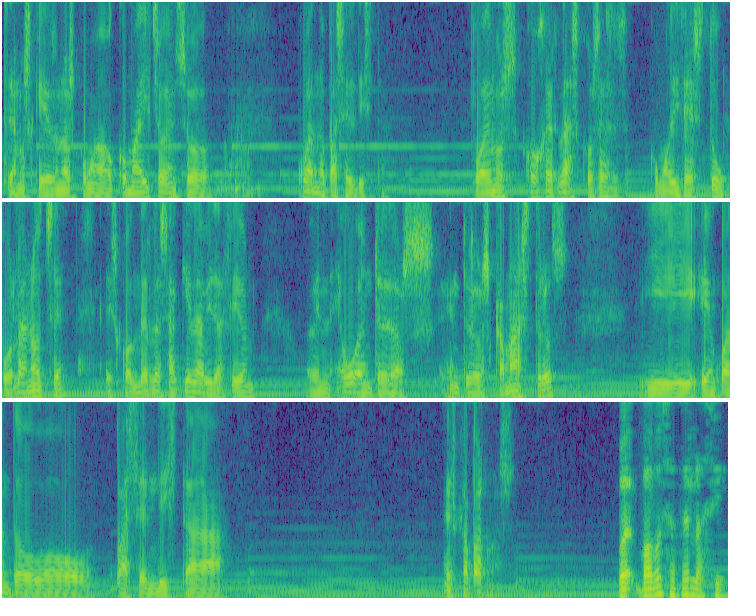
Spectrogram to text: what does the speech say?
Tenemos que irnos, como, como ha dicho Enzo, cuando pase lista. Podemos coger las cosas, como dices tú, por la noche, esconderlas aquí en la habitación en- o entre los, entre los camastros y en cuanto pasen lista, escaparnos. Va- Vamos a hacerlo así.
